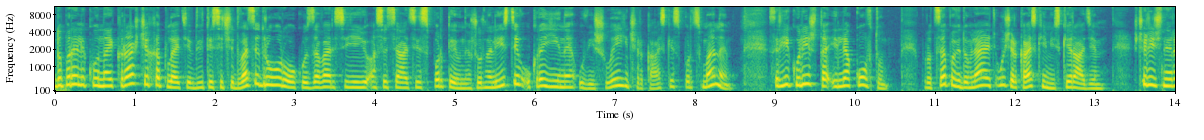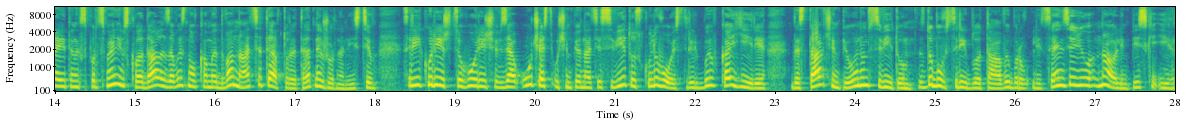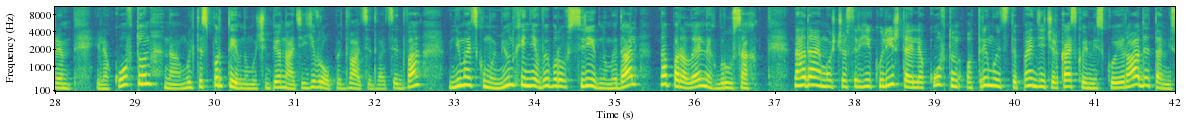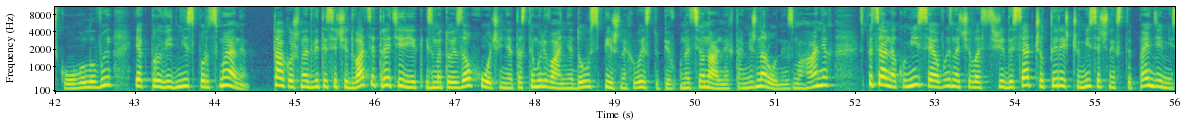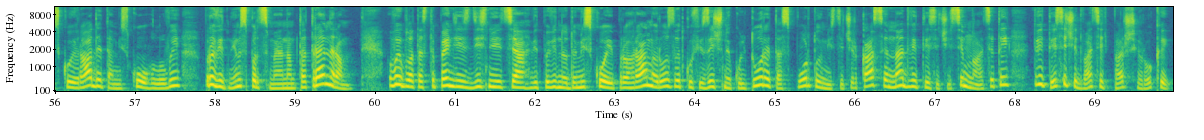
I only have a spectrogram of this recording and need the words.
До переліку найкращих атлетів 2022 року за версією Асоціації спортивних журналістів України увійшли і черкаські спортсмени Сергій Куліш та Ілля Ковтун. Про це повідомляють у Черкаській міській раді. Щорічний рейтинг спортсменів складали за висновками 12 авторитетних журналістів. Сергій Куліш цьогоріч взяв участь у чемпіонаті світу з кульової стрільби в Каїрі, де став чемпіоном світу, здобув срібло та виборов ліцензію на Олімпійські ігри. Ілля Ковтун на мультиспортивному чемпіонаті Європи 2022 в німецькому Мюнхені виборов срібну медаль на паралельних брусах. Нагадаємо, що Сергій Куліш та Ілля Ковтун отримують стипендії Черкаської міської ради та міського голови як провідні спортсмени. Також на 2023 рік із метою заохочення та стимулювання до успішних виступів у національних та міжнародних змаганнях спеціальна комісія визначила 64 щомісячних стипендій міської ради та міського голови провідним спортсменам та тренерам. Виплата стипендії здійснюється відповідно до міської програми розвитку фізичної культури та спорту у місті Черкаси на 2017-2021 роки.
